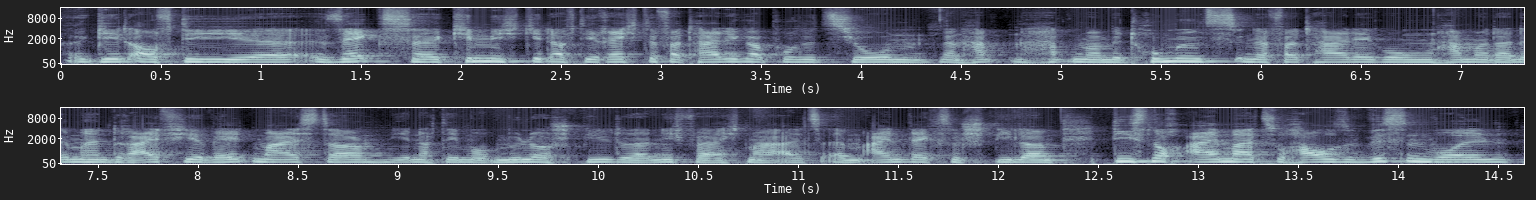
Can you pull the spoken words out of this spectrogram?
Geht auf die 6, äh, Kimmich geht auf die rechte Verteidigerposition. Dann hat, hatten wir mit Hummels in der Verteidigung, haben wir dann immerhin drei, vier Weltmeister, je nachdem, ob Müller spielt oder nicht, vielleicht mal als ähm, Einwechselspieler, die es noch einmal zu Hause wissen wollen.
